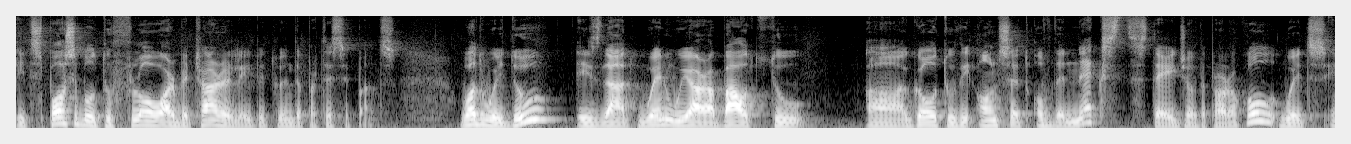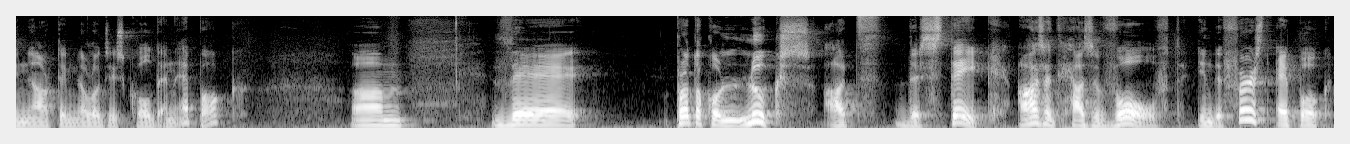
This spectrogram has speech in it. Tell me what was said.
it's possible to flow arbitrarily between the participants. What we do is that when we are about to uh, go to the onset of the next stage of the protocol, which in our technology is called an epoch, um, the protocol looks at the stake as it has evolved in the first epoch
